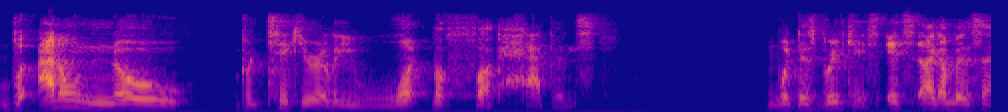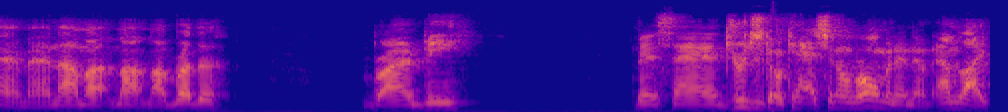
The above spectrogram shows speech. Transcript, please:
But I don't know particularly what the fuck happens with this briefcase. It's like I've been saying, man. Now my my, my brother Brian B been saying Drew just gonna cash in on Roman and them. I'm like,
